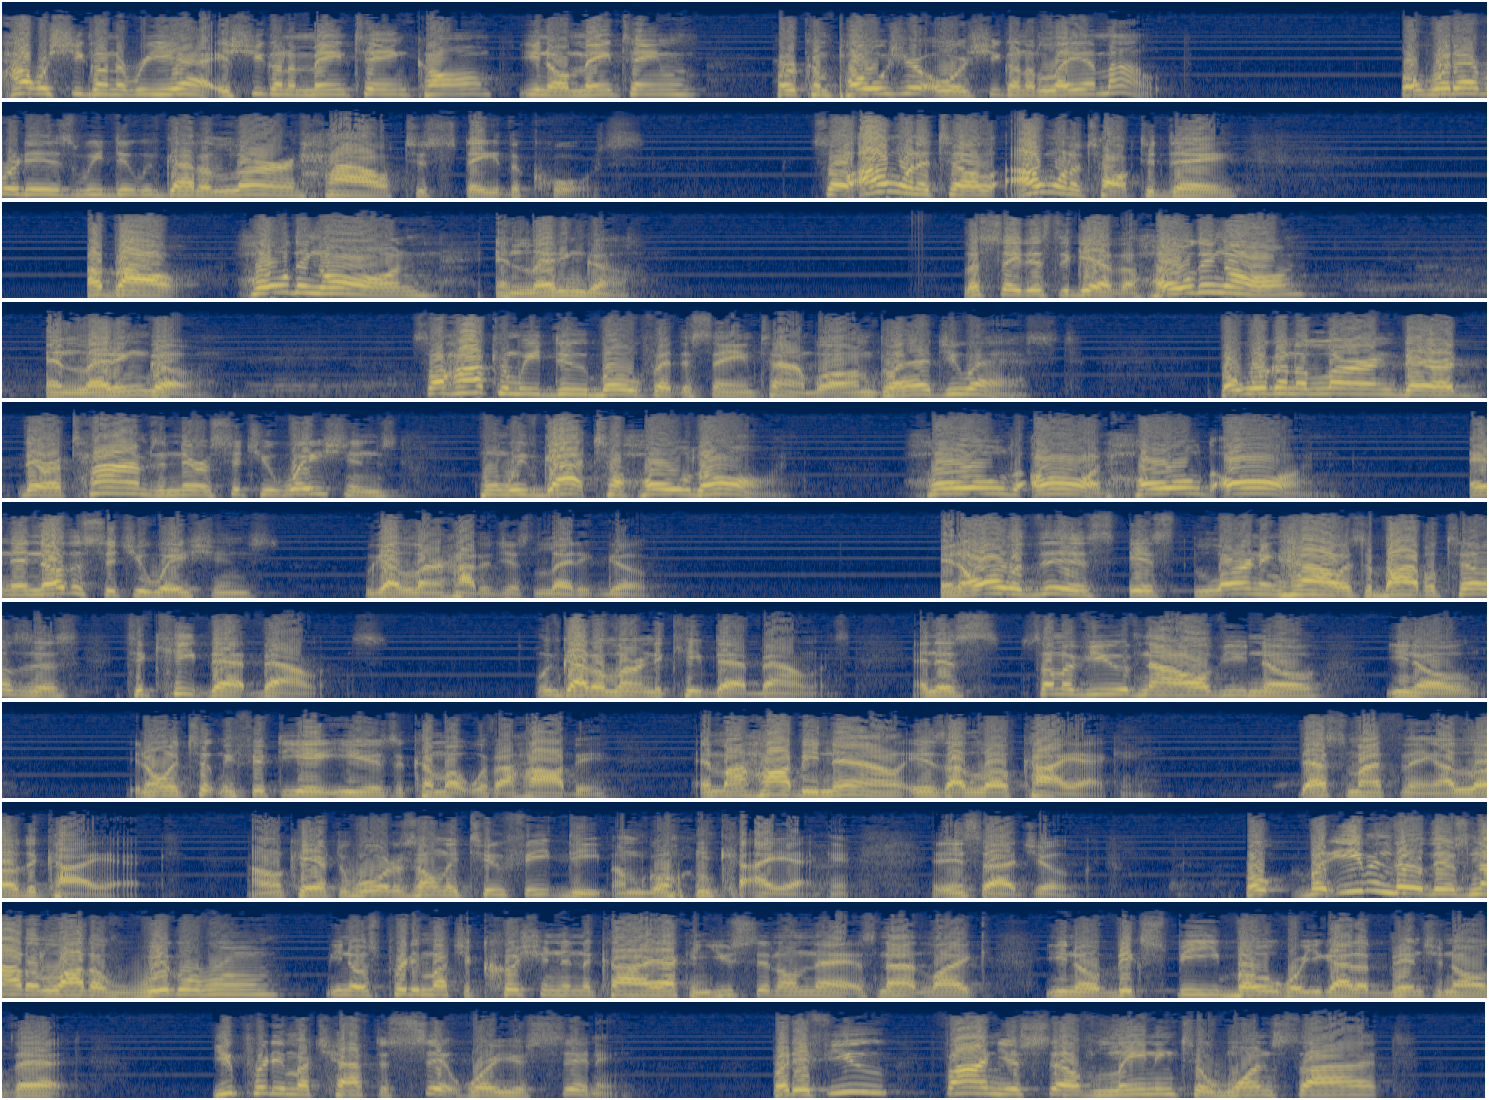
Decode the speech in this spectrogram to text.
How is she going to react? Is she going to maintain calm, you know, maintain her composure, or is she going to lay him out? But whatever it is we do, we've got to learn how to stay the course. So I want to tell, I want to talk today about holding on and letting go. Let's say this together holding on and letting go. So, how can we do both at the same time? Well, I'm glad you asked. But we're going to learn there are, there are times and there are situations when we've got to hold on. Hold on. Hold on. And in other situations, we got to learn how to just let it go. And all of this is learning how, as the Bible tells us, to keep that balance. We've got to learn to keep that balance. And as some of you, if not all of you, know, you know, it only took me 58 years to come up with a hobby. And my hobby now is I love kayaking. That's my thing. I love to kayak. I don't care if the water's only two feet deep. I'm going kayaking. Inside joke. But, but even though there's not a lot of wiggle room, you know, it's pretty much a cushion in the kayak and you sit on that. It's not like, you know, a big speed boat where you got a bench and all that. You pretty much have to sit where you're sitting. But if you find yourself leaning to one side,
